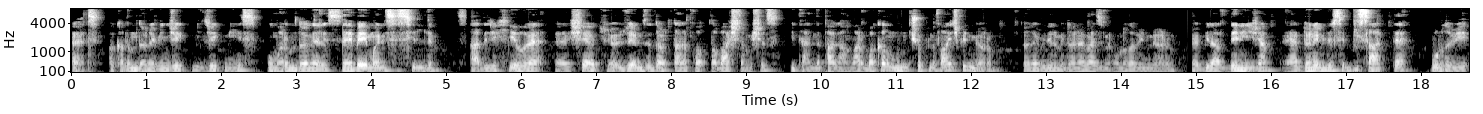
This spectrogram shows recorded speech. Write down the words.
Evet. Bakalım dönebilecek bilecek miyiz? Umarım döneriz. DB Malis'i sildim. Sadece heal ve e, şey atıyor. Üzerimize 4 tane potla başlamışız. Bir tane de pagan var. Bakalım bunun çöpünü falan hiç bilmiyorum. Dönebilir mi dönemez mi onu da bilmiyorum. Şöyle biraz deneyeceğim. Eğer dönebilirse bir saatte burada bir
